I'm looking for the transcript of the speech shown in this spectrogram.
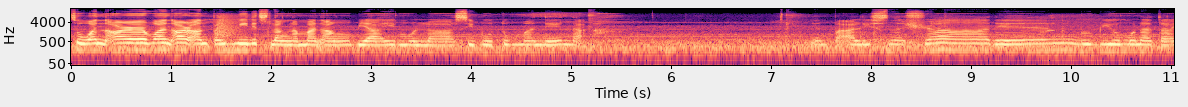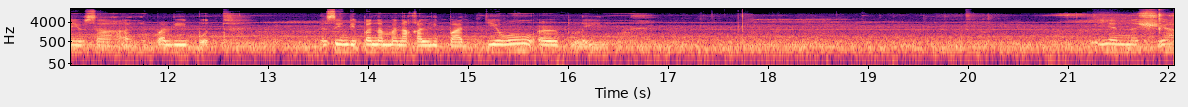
So, 1 hour, 1 hour and 5 minutes lang naman ang biyahe mula Cebu to Manila. Yan, paalis na siya. Then, review muna tayo sa ano, palibot. Kasi hindi pa naman nakalipad yung airplane. Ayan na siya.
